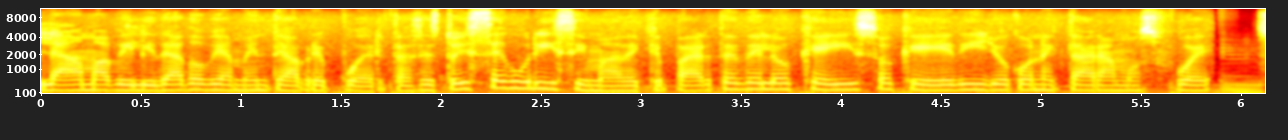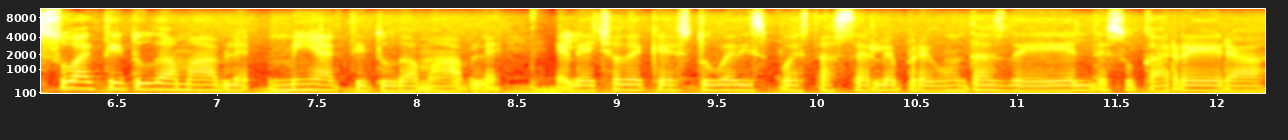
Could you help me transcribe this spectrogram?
La amabilidad obviamente abre puertas. Estoy segurísima de que parte de lo que hizo que Eddie y yo conectáramos fue su actitud amable, mi actitud amable. El hecho de que estuve dispuesta a hacerle preguntas de él, de su carrera,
